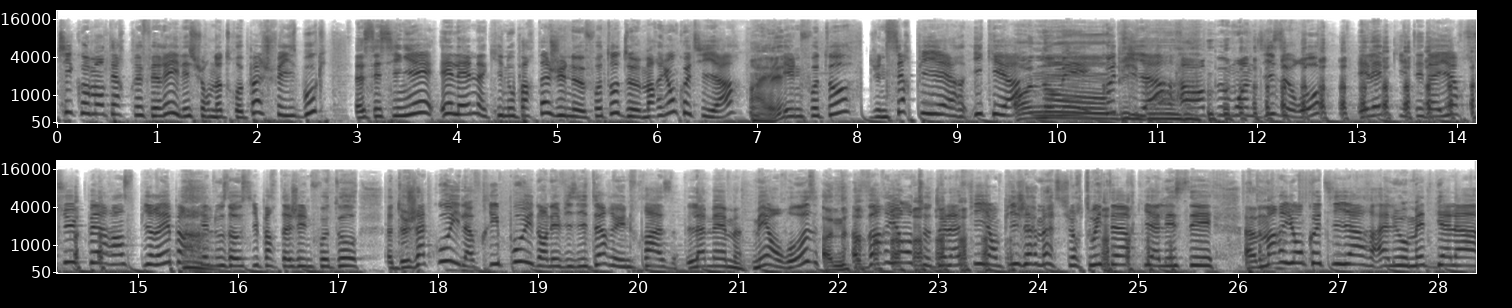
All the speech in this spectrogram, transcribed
petit commentaire préféré, il est sur notre page Facebook. Euh, C'est signé Hélène qui nous partage une photo de Marion Cotillard Ouais. et une photo d'une serpillière Ikea Oh nommée non, Cotillard Bibou. à un peu moins de 10 euros. Hélène qui était d'ailleurs super inspirée parce qu'elle nous a aussi partagé une photo de Jacouille, la fripouille dans les visiteurs et une phrase la même mais en rose. Ah. Variante de la fille en pyjama sur Twitter qui a laissé euh, Marion Cotillard aller au Met Gala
